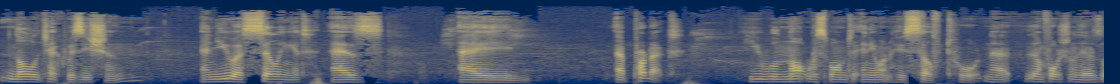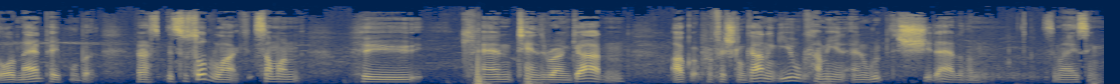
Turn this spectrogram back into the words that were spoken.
knowledge acquisition and you are selling it as a, a product, you will not respond to anyone who's self taught. Now, unfortunately, there's a lot of mad people, but it's sort of like someone who can tend their own garden. I've got professional gardening. You will come in and rip the shit out of them. It's amazing.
